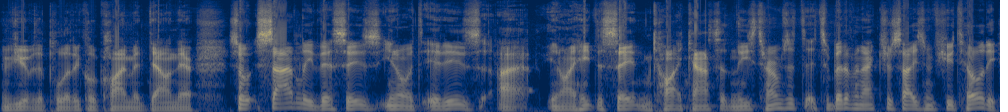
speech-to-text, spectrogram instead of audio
in view of the political climate down there. So sadly, this is you know it, it is uh, you know I hate to say it and cast it in these terms, it's, it's a bit of an exercise in futility.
